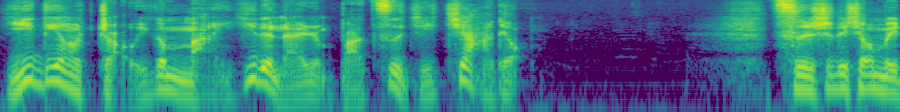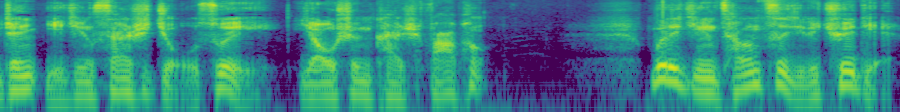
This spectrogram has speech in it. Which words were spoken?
一定要找一个满意的男人把自己嫁掉。此时的小美珍已经三十九岁，腰身开始发胖。为了隐藏自己的缺点。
